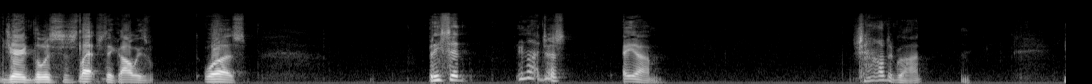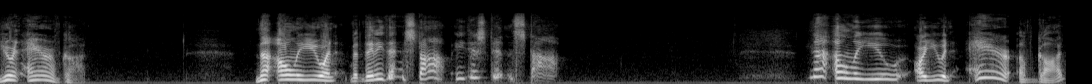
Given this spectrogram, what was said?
Jerry Lewis's slapstick always was. But he said, "You're not just a um, child of God. You're an heir of God. Not only you, and but then he didn't stop. He just didn't stop. Not only you are you an heir of God,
